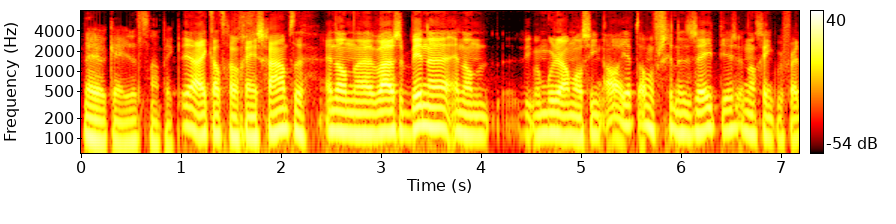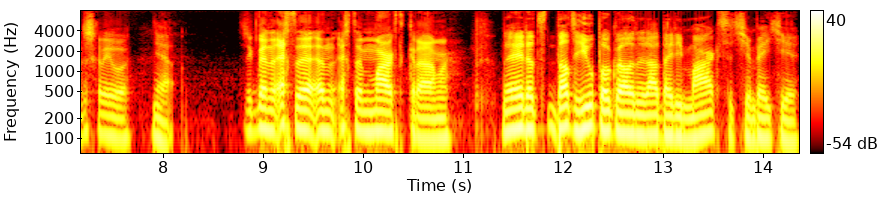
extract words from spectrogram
nee oké, okay, dat snap ik. Ja, ik had gewoon geen schaamte. En dan uh, waren ze binnen en dan liet mijn moeder allemaal zien... oh, je hebt allemaal verschillende zeepjes. En dan ging ik weer verder schreeuwen. Ja. Dus ik ben een echte, een echte marktkramer. Nee, dat, dat hielp ook wel inderdaad bij die markt. Dat je een beetje...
